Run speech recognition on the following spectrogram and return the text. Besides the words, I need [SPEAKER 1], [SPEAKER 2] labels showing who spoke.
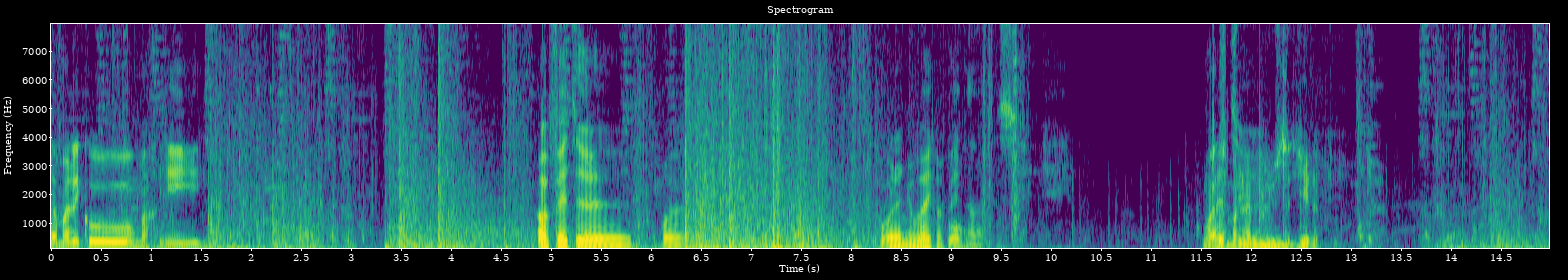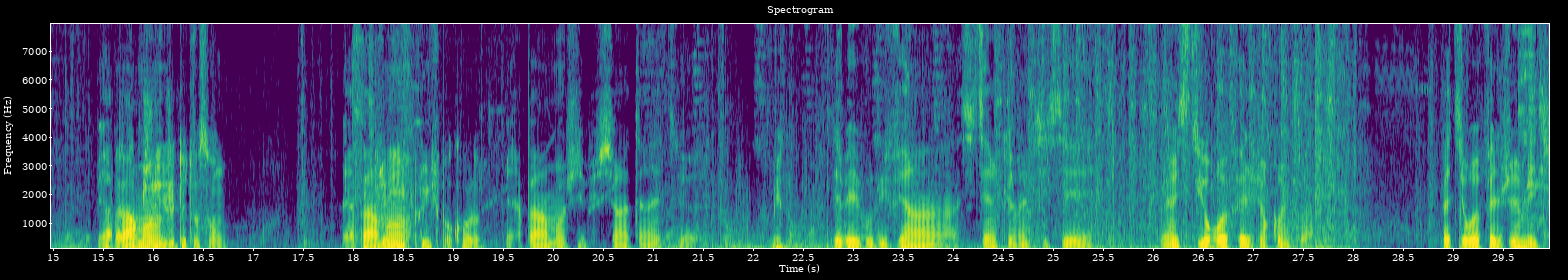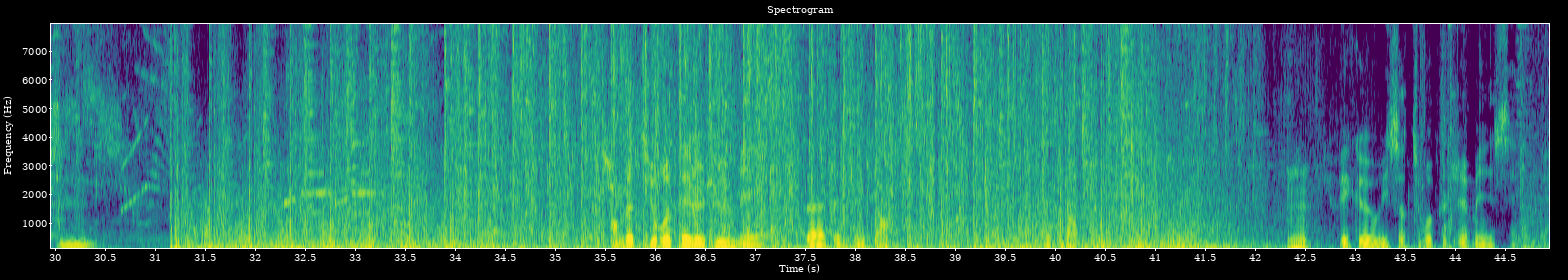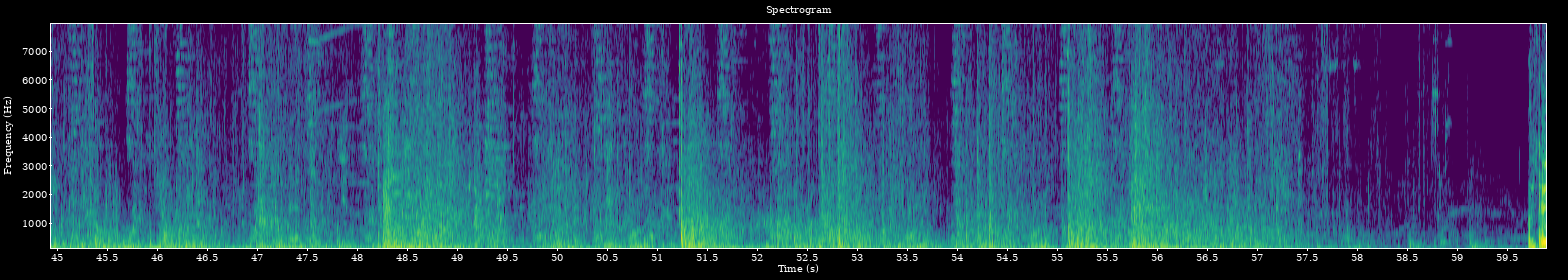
[SPEAKER 1] Salam alaikum, Marie.
[SPEAKER 2] En fait, euh, pour, euh, pour la New York, en fait, hein, c'est-
[SPEAKER 1] Ouais,
[SPEAKER 2] fait, c'est-
[SPEAKER 1] plu, cette île.
[SPEAKER 2] mais
[SPEAKER 1] Bah,
[SPEAKER 2] apparemment,
[SPEAKER 1] jeux, de toute façon.
[SPEAKER 2] mais apparemment,
[SPEAKER 1] plus, je sais pas quoi, là.
[SPEAKER 2] mais apparemment, j'ai vu sur internet que
[SPEAKER 1] Oui.
[SPEAKER 2] ils avaient voulu faire un, un système que même si c'est, même si tu refais le jeu encore une fois, tu refais le jeu, mais tu En fait, tu refais le jeu, mais t'as une.
[SPEAKER 1] Hmm.
[SPEAKER 2] Ce qui fait que, oui, certes, tu refais le jeu, mais c'est.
